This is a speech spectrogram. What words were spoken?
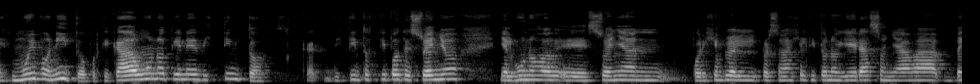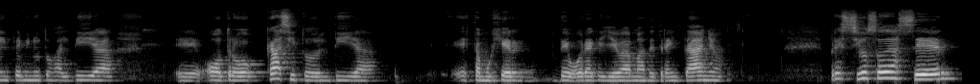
es muy bonito porque cada uno tiene distintos distintos tipos de sueños y algunos eh, sueñan, por ejemplo, el personaje el Tito Noguera soñaba 20 minutos al día, eh, otro casi todo el día, esta mujer Débora que lleva más de 30 años, precioso de hacer.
